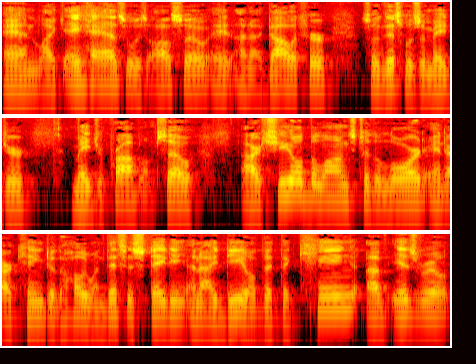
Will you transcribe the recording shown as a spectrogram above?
and like Ahaz was also a, an idolater. So this was a major, major problem. So our shield belongs to the Lord and our king to the Holy One. This is stating an ideal that the king of Israel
